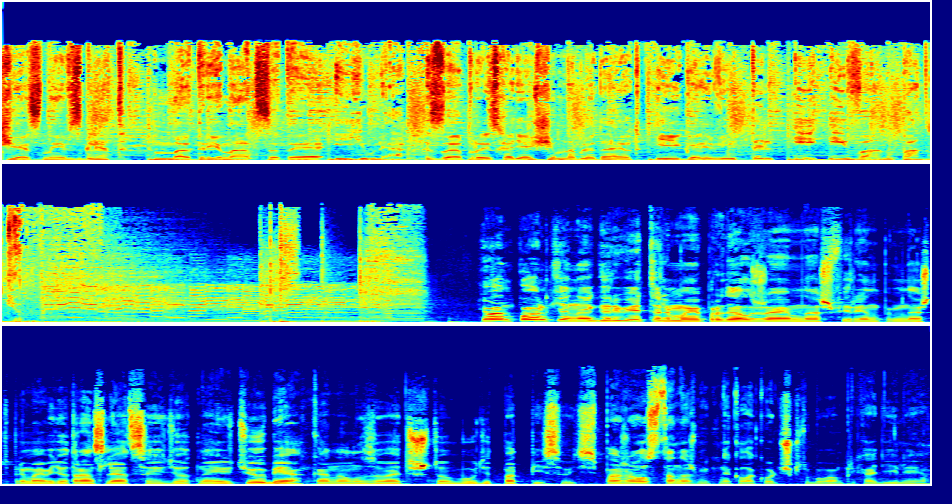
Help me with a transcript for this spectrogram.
Честный взгляд на 13 июля. За происходящим наблюдают Игорь Виттель и Иван Панкин. Иван Панкин, Игорь Виттель. Мы продолжаем наш эфир. Я напоминаю, что прямая видеотрансляция идет на YouTube. Канал называется «Что будет?». Подписывайтесь, пожалуйста. Нажмите на колокольчик, чтобы вам приходили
